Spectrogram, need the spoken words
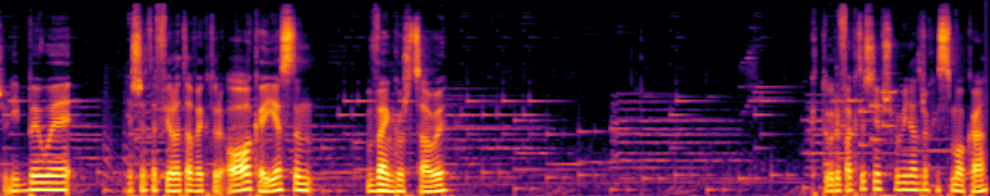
Czyli były jeszcze te fioletowe, które... O, okej, jest ten węgorz cały. Który faktycznie przypomina trochę smoka.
